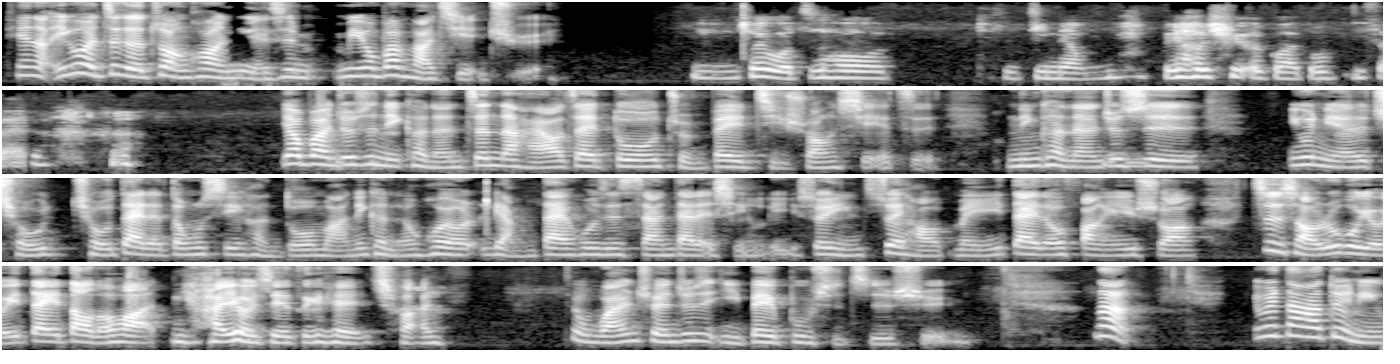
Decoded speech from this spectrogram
天哪，因为这个状况你也是没有办法解决。嗯，所以我之后就。是尽量不要去厄瓜多比赛了，要不然就是你可能真的还要再多准备几双鞋子。你可能就是因为你的球球带的东西很多嘛，你可能会有两袋或是三袋的行李，所以你最好每一袋都放一双，至少如果有一袋到的话，你还有鞋子可以穿，就完全就是以备不时之需。那因为大家对你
